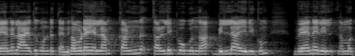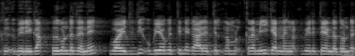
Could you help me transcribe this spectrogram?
വേനലായതുകൊണ്ട് തന്നെ നമ്മുടെയെല്ലാം കണ്ണ് തള്ളിപ്പോകുന്ന ബില്ലായിരിക്കും വേനലിൽ നമുക്ക് വരിക. അതുകൊണ്ട് തന്നെ വൈദ്യുതി ഉപയോഗത്തിന്റെ കാര്യത്തിൽ നമ്മൾ ക്രമീകരണങ്ങൾ വരുത്തേണ്ടതുണ്ട്.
